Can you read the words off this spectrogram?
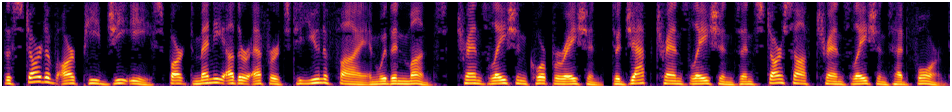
The start of RPGE sparked many other efforts to unify and within months, Translation Corporation, DeJap Translations and Starsoft Translations had formed.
